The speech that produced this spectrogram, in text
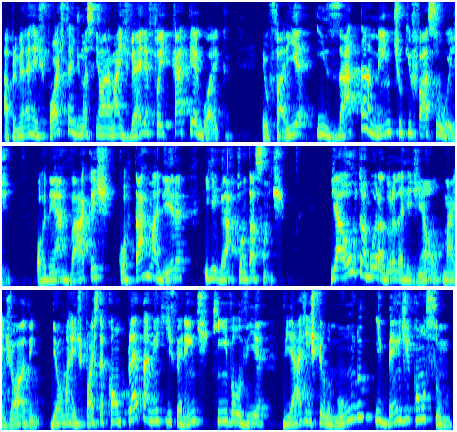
A primeira resposta de uma senhora mais velha foi categórica. Eu faria exatamente o que faço hoje: ordenhar vacas, cortar madeira e irrigar plantações. Já outra moradora da região, mais jovem, deu uma resposta completamente diferente que envolvia viagens pelo mundo e bens de consumo.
